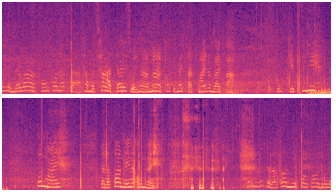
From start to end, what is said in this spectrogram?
จะเห็นได้ว่าเขาก็รักษาธรรมชาติได้สวยงามมาก เขาจะไม่ตัดไม้ทำลายป่าเขาเก็บที่นี่ ต้นไม้ แต่ละต้นนี่นะเอาเหนื่อยต้นไม้แต่ละต้นนี่เขาก็ดูแล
